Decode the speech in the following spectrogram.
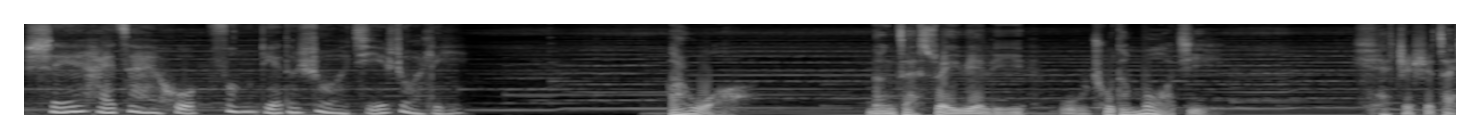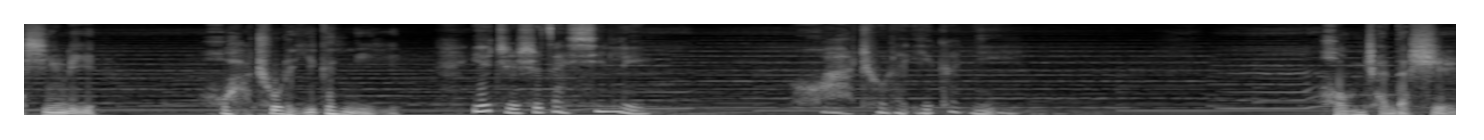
谁还在乎蜂蝶的若即若离？而我，能在岁月里舞出的墨迹，也只是在心里画出了一个你，也只是在心里画出了一个你。红尘的事，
